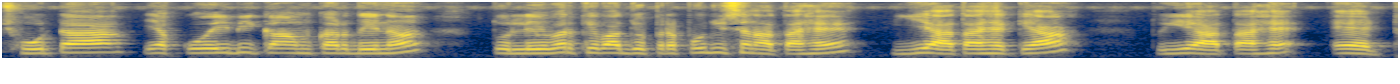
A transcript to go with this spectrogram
छोटा या कोई भी काम कर देना तो लेबर के बाद जो प्रपोजिशन आता है, ये आता है क्या? तो ये आता है एट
